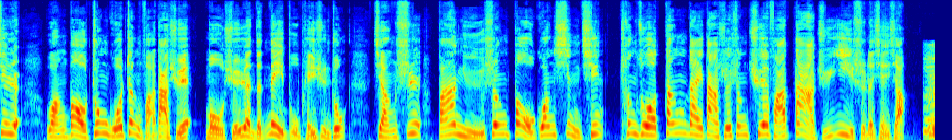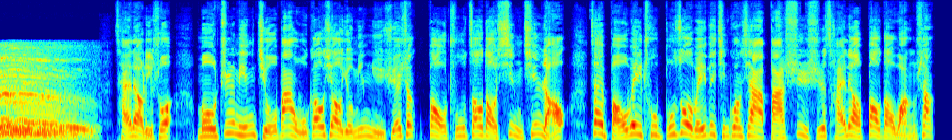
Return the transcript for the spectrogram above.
近日，网曝中国政法大学某学院的内部培训中，讲师把女生曝光性侵称作当代大学生缺乏大局意识的现象。材料里说，某知名985高校有名女学生爆出遭到性侵扰，在保卫处不作为的情况下，把事实材料报到网上，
